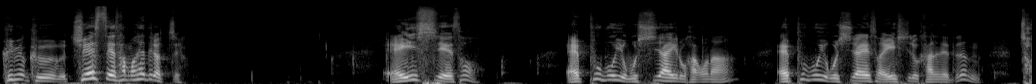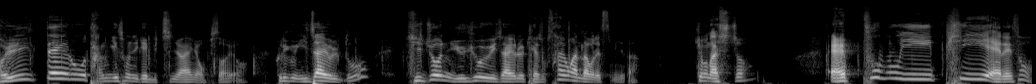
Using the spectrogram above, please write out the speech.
금융 그 GS에서 한번 해드렸지. A씨에서 FVOCI로 가거나 FVOCI에서 A씨로 가는 애들은 절대로 단기 손익에 미친 영향이 없어요. 그리고 이자율도 기존 유효 이자율을 계속 사용한다고 그랬습니다. 기억나시죠? FVPL에서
